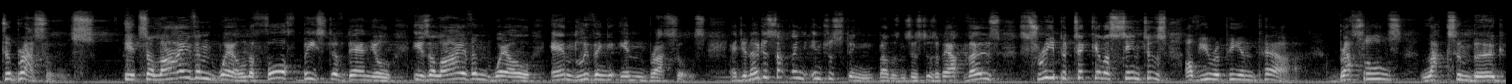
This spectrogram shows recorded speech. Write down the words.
to Brussels. It's alive and well. The fourth beast of Daniel is alive and well and living in Brussels. And you notice something interesting, brothers and sisters, about those three particular centres of European power Brussels, Luxembourg,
